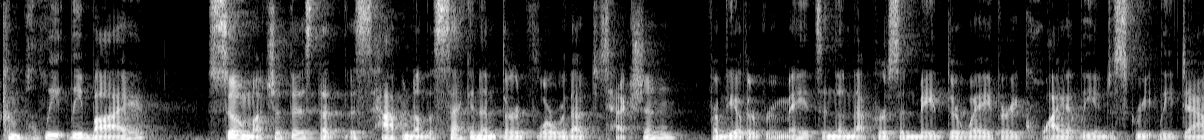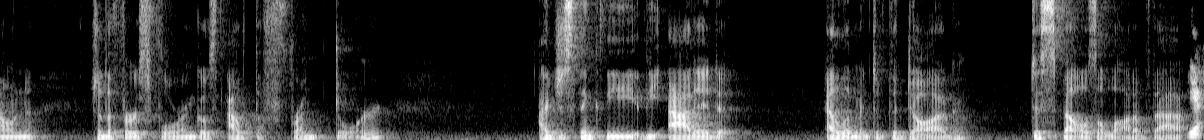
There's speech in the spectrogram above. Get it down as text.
completely buy so much of this that this happened on the second and third floor without detection from the other roommates and then that person made their way very quietly and discreetly down to the first floor and goes out the front door. I just think the the added element of the dog dispels a lot of that. Yeah.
